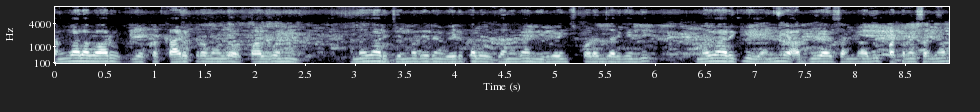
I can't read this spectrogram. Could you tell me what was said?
సంఘాల వారు ఈ యొక్క కార్యక్రమంలో పాల్గొని అన్నగారి జన్మదిన వేడుకలు ఘనంగా నిర్వహించుకోవడం జరిగింది. అన్నగారికి అన్ని అభ్యుదయ సంఘాలు పట్టణ సంఘం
